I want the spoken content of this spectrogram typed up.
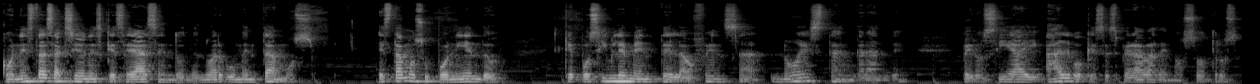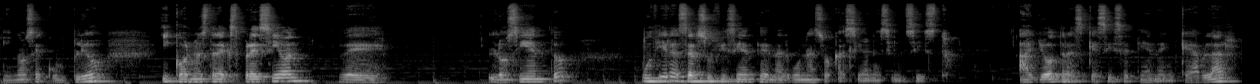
con estas acciones que se hacen donde no argumentamos, estamos suponiendo que posiblemente la ofensa no es tan grande, pero sí hay algo que se esperaba de nosotros y no se cumplió, y con nuestra expresión de lo siento, pudiera ser suficiente en algunas ocasiones, insisto. Hay otras que sí se tienen que hablar,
